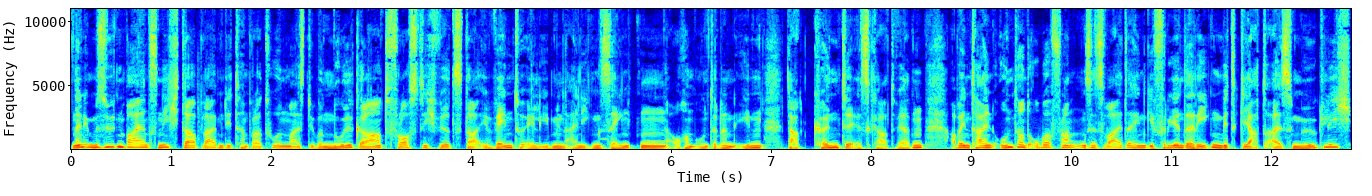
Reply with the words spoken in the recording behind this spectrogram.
Nein, im Süden Bayerns nicht. Da bleiben die Temperaturen meist über 0 Grad. Frostig wird es da eventuell eben in einigen Senken, auch am unteren Inn. Da könnte es glatt werden. Aber in Teilen Unter- und Oberfrankens ist weiterhin gefrierender Regen mit Glatteis möglich.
